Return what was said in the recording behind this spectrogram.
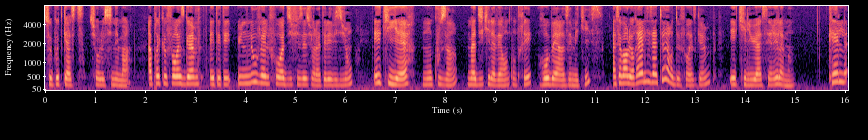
ce podcast sur le cinéma, après que Forrest Gump ait été une nouvelle fois diffusé sur la télévision et qu'hier, mon cousin m'a dit qu'il avait rencontré Robert Zemeckis, à savoir le réalisateur de Forrest Gump, et qu'il lui a serré la main. Quel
